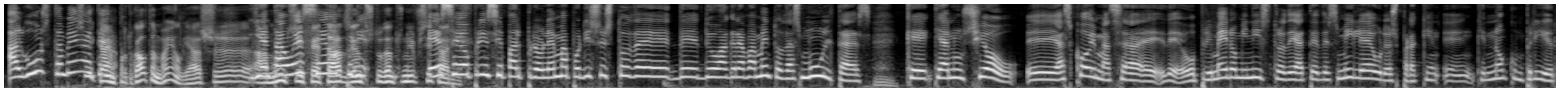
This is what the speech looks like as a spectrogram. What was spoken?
algúns tamén... Sim, cá en Portugal também, aliás, e há então, muitos infectados é entre estudantes universitários. Ese é o principal problema, por iso isto de, de, do agravamento das multas que, que anunciou eh, as coimas eh, de, o primeiro ministro de até 10.000 euros para que, eh, que non cumprir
